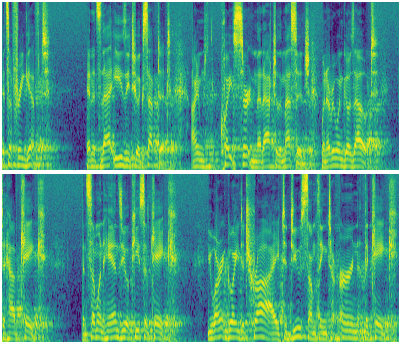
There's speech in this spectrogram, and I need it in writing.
It's a free gift. And it's that easy to accept it. I'm quite certain that after the message, when everyone goes out to have cake, and someone hands you a piece of cake, you aren't going to try to do something to earn the cake.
